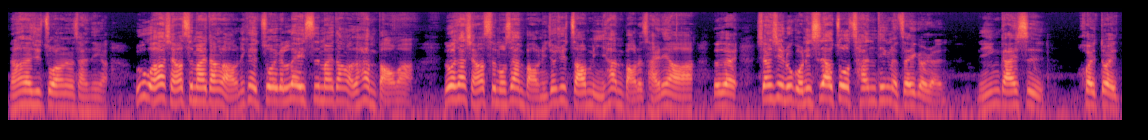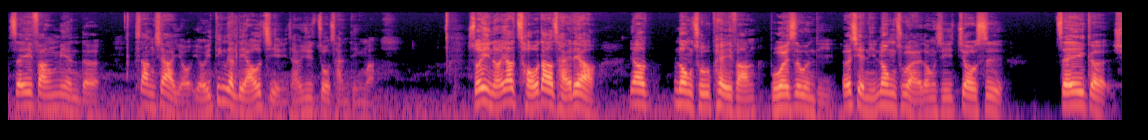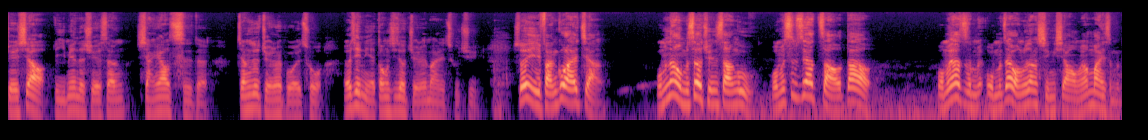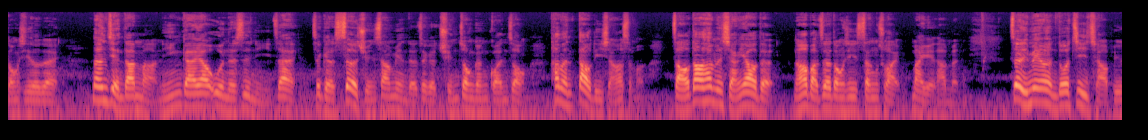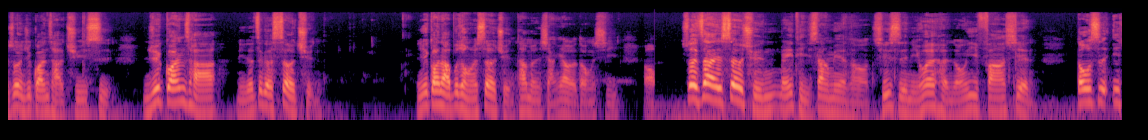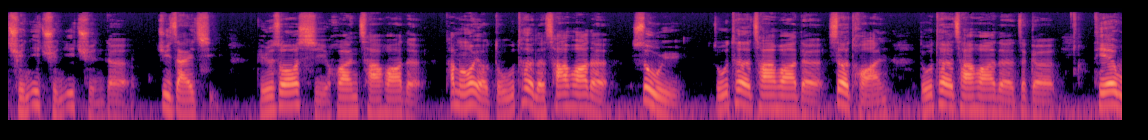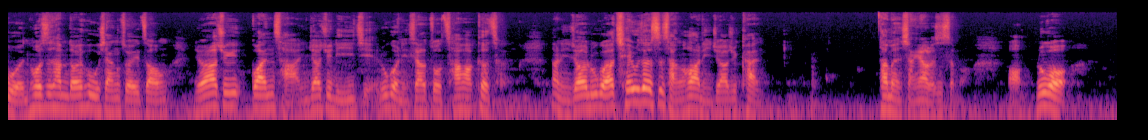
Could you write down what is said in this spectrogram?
然后再去做到那个餐厅啊。如果他想要吃麦当劳，你可以做一个类似麦当劳的汉堡嘛。如果他想要吃摩斯汉堡，你就去找米汉堡的材料啊，对不对？相信如果你是要做餐厅的这一个人，你应该是。会对这一方面的上下游有一定的了解，你才会去做餐厅嘛。所以呢，要筹到材料，要弄出配方，不会是问题。而且你弄出来的东西就是这一个学校里面的学生想要吃的，这样就绝对不会错。而且你的东西就绝对卖得出去。所以反过来讲，我们那我们社群商务，我们是不是要找到我们要怎么我们在网络上行销，我们要卖什么东西，对不对？那很简单嘛，你应该要问的是你在这个社群上面的这个群众跟观众，他们到底想要什么？找到他们想要的，然后把这个东西生出来卖给他们。这里面有很多技巧，比如说你去观察趋势，你去观察你的这个社群，你去观察不同的社群他们想要的东西哦。所以在社群媒体上面哦，其实你会很容易发现，都是一群一群一群的聚在一起。比如说喜欢插花的，他们会有独特的插花的术语，独特插花的社团，独特插花的这个贴文，或是他们都会互相追踪。你就要去观察，你就要去理解。如果你是要做插花课程，那你就如果要切入这个市场的话，你就要去看他们想要的是什么。哦，如果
